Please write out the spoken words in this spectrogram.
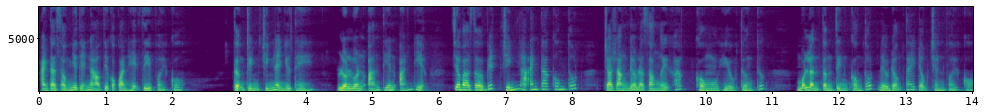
Anh ta sống như thế nào thì có quan hệ gì với cô? Thượng Trình chính là như thế, luôn luôn oán thiên oán địa, chưa bao giờ biết chính là anh ta không tốt, cho rằng đều là do người khác không hiểu thưởng thức, mỗi lần tâm tình không tốt đều động tay động chân với cô.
